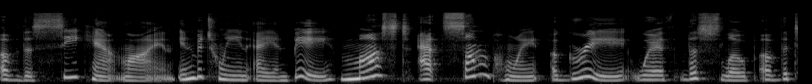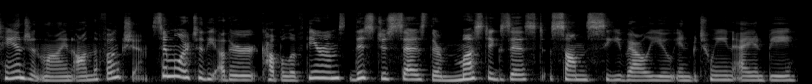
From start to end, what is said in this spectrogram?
of the secant line in between A and B must at some point agree with the slope of the tangent line on the function. Similar to the other couple of theorems, this just says there must exist some C value in between A and B.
